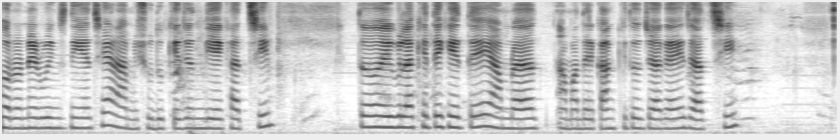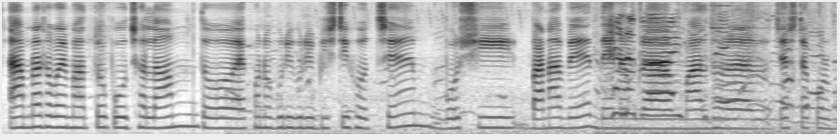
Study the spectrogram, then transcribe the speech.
ধরনের উইংস নিয়েছে, আর আমি শুধু কেজেন দিয়ে খাচ্ছি। তো এগুলা খেতে খেতে আমরা আমাদের কাঙ্ক্ষিত জায়গায় যাচ্ছি। আমরা সবাই মাত্র পৌঁছালাম তো এখনও গুড়ি গুড়ি বৃষ্টি হচ্ছে বসি বানাবে দেন আমরা মাছ ধরার চেষ্টা করব।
